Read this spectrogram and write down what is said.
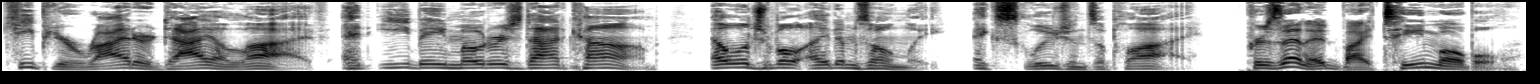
Keep your ride or die alive at ebaymotors.com. Eligible items only. Exclusions apply. Presented by T Mobile,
